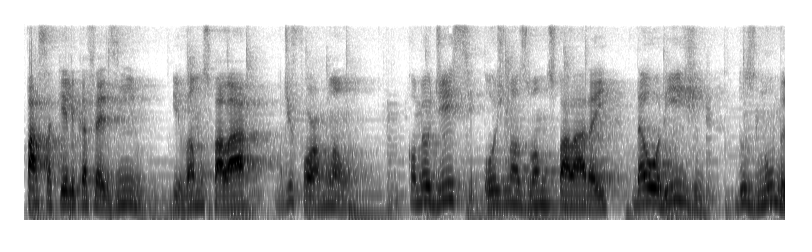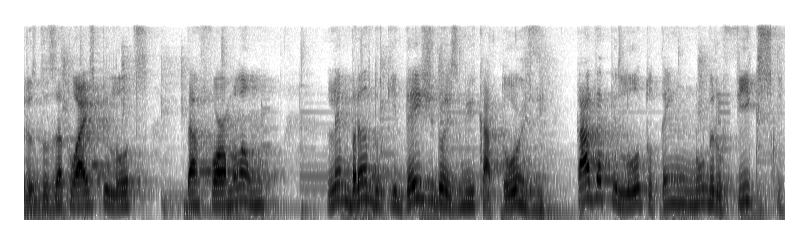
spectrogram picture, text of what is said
passa aquele cafezinho e vamos falar de Fórmula 1. Como eu disse, hoje nós vamos falar aí da origem dos números dos atuais pilotos da Fórmula 1. Lembrando que desde 2014, cada piloto tem um número fixo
